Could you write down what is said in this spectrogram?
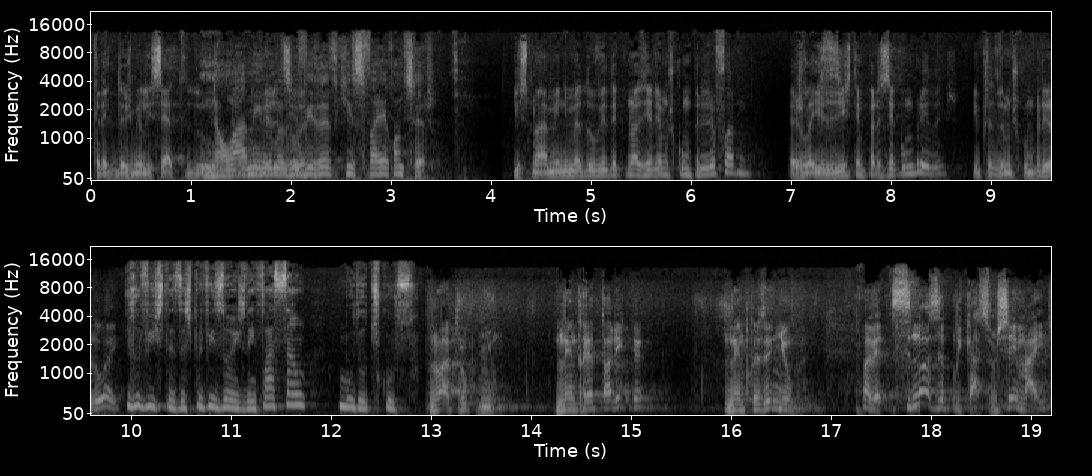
creio que 2007. Do, não há a mínima Silva. dúvida de que isso vai acontecer. Isso não há a mínima dúvida que nós iremos cumprir a forma. As leis existem para ser cumpridas e, portanto, vamos cumprir a lei. Revistas as previsões da inflação, muda o discurso. Não há truque nenhum. Nem de retórica, nem de coisa nenhuma. Vamos ver, se nós aplicássemos sem mais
